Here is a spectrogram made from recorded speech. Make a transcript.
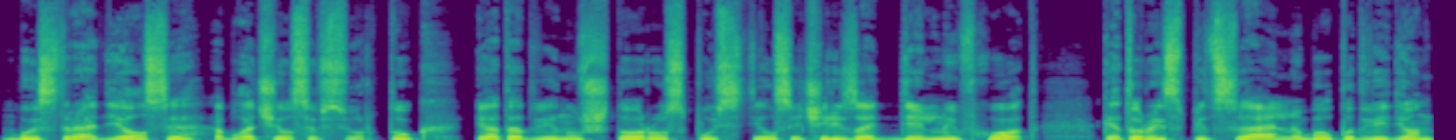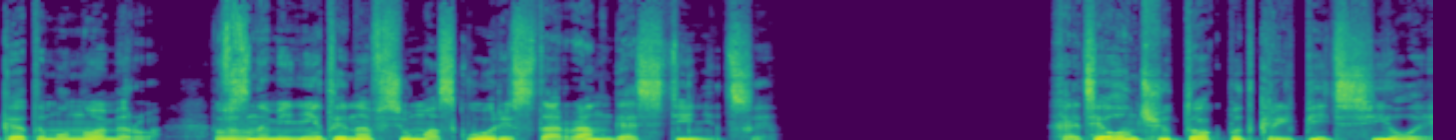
Быстро оделся, облачился в сюртук и, отодвинув штору, спустился через отдельный вход, который специально был подведен к этому номеру, в знаменитый на всю Москву ресторан гостиницы. Хотел он чуток подкрепить силы,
